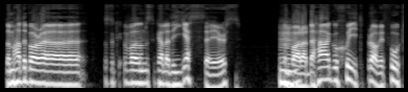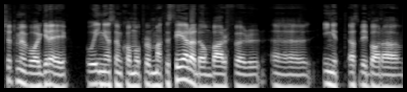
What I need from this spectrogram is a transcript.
De hade bara så, vad de så kallade yes-sayers. Som Mm. bara, det här går skitbra, vi fortsätter med vår grej. Och ingen som kommer och problematiserade om varför eh, inget, att vi bara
